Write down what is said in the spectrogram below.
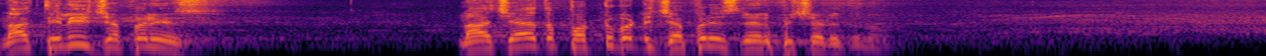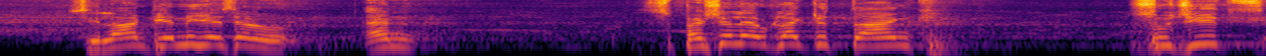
నాకు తెలియదు జపనీస్ నా చేత పట్టుబట్టి జపనీస్ నేర్పించాడు ఇతను. ఇలాంటివన్నీ చేశాడు? And special I would like to thank Sujeeth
